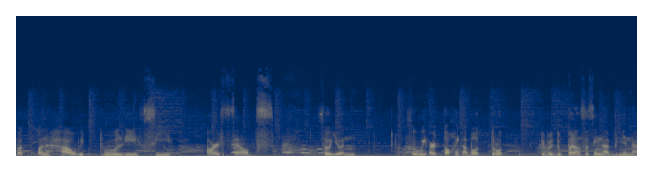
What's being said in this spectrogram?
but on how we truly see ourselves. So yun. So we are talking about truth. 'Di ba? Doon pa lang sa sinabi niya na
